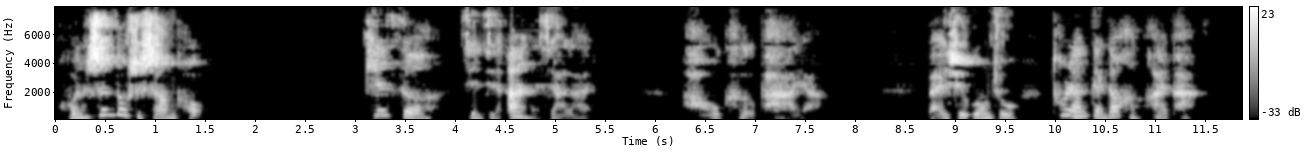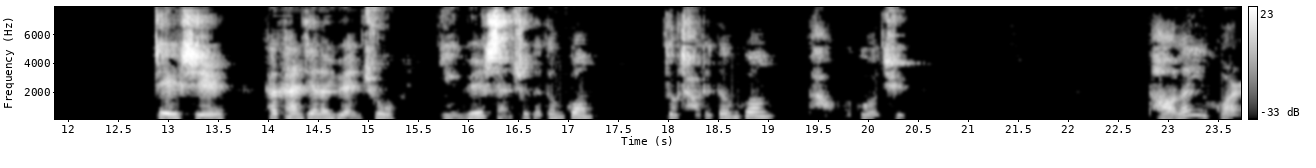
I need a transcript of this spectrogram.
浑身都是伤口。天色渐渐暗了下来，好可怕呀！白雪公主突然感到很害怕。这时，他看见了远处隐约闪烁的灯光，就朝着灯光跑了过去。跑了一会儿，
